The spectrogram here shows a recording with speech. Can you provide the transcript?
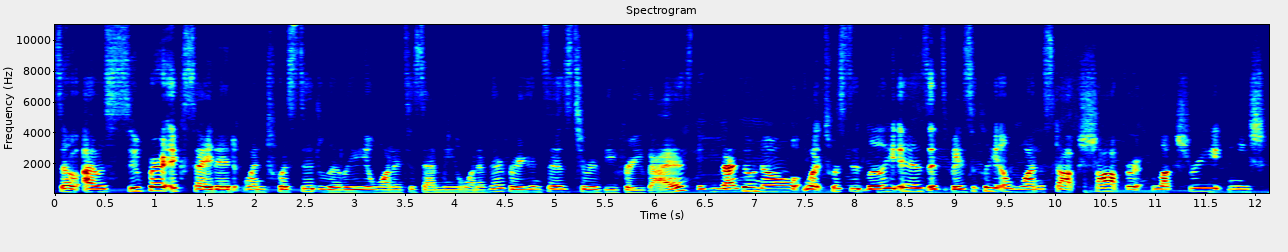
So I was super excited when Twisted Lily wanted to send me one of their fragrances to review for you guys. If you guys don't know what Twisted Lily is, it's basically a one-stop shop for luxury niche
